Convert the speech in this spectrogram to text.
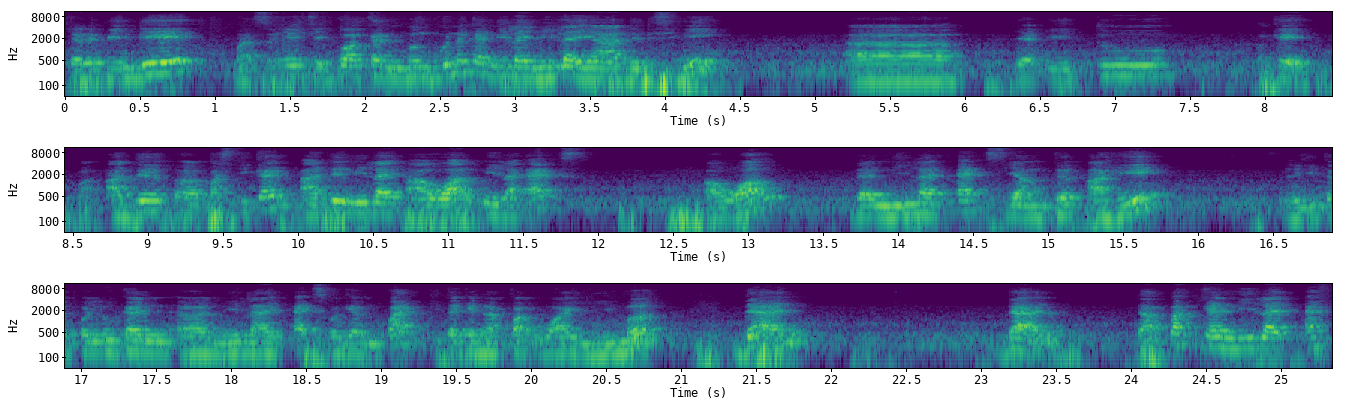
Cara pendek maksudnya cikgu akan menggunakan nilai-nilai yang ada di sini uh, iaitu okey ada uh, pastikan ada nilai awal nilai x awal dan nilai x yang terakhir jadi kita perlukan uh, nilai x bagi 4 kita akan dapat y 5 dan dan dapatkan nilai f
